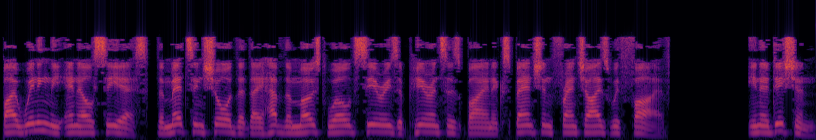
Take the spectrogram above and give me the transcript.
By winning the NLCS, the Mets ensured that they have the most World Series appearances by an expansion franchise with five. In addition,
